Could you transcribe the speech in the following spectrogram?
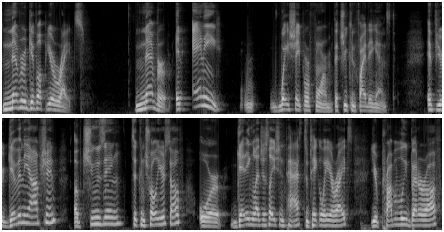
never give up your rights. Never in any way, shape, or form that you can fight against. If you're given the option of choosing to control yourself or getting legislation passed to take away your rights, you're probably better off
